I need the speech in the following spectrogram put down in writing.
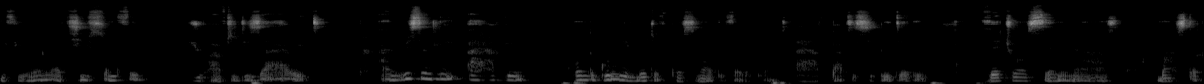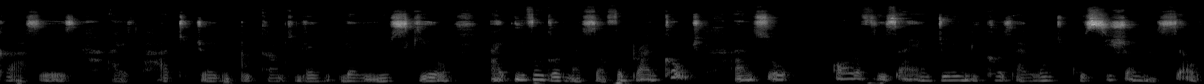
If you want to achieve something, you have to desire it. And recently, I have been undergoing a lot of personal development. I have participated in virtual seminars, master classes. I had to join a boot camp to learn, learn a new skill. I even got myself a brand coach. And so all of this I am doing because I want to position myself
